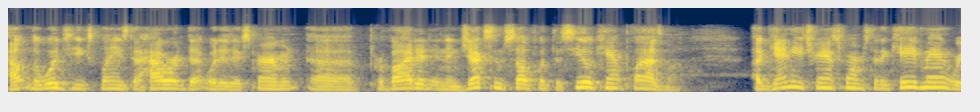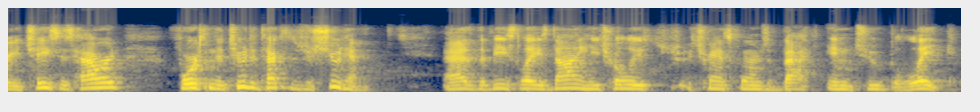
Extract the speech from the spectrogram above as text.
Out in the woods, he explains to Howard that what his experiment uh, provided and injects himself with the coelacanth plasma. Again, he transforms to the caveman, where he chases Howard, forcing the two detectives to shoot him. As the beast lays dying, he truly transforms back into Blake.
